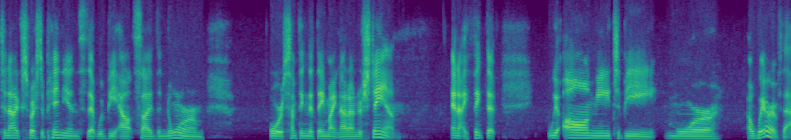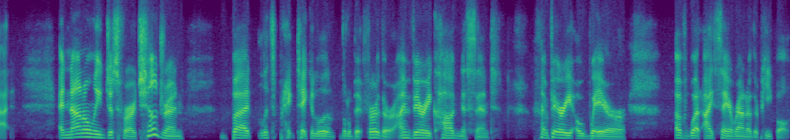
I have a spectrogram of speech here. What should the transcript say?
to not express opinions that would be outside the norm or something that they might not understand. And I think that we all need to be more aware of that. And not only just for our children, but let's take it a little, little bit further. I'm very cognizant, I'm very aware of what I say around other people,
